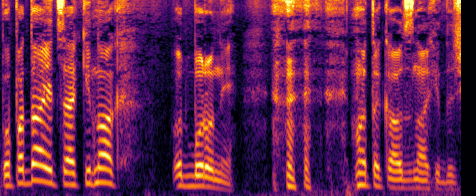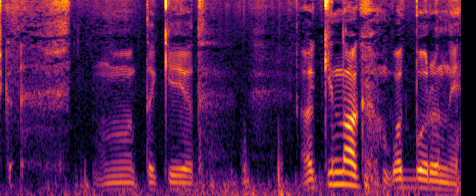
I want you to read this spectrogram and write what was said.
Попадається кінак від борони. Ось така от знахідочка. От такий от. Акінак від борони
